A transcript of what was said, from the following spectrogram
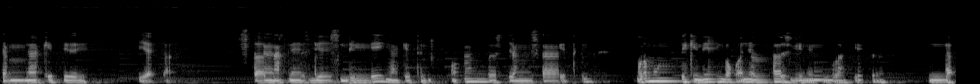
yang menyakiti ya seenaknya dia sendiri nyakitin orang terus yang sakitin gua mau begini pokoknya lu harus gini gua gitu nggak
